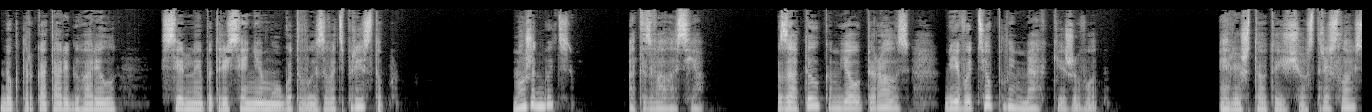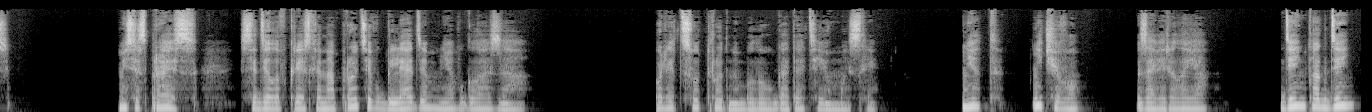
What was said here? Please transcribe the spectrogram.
Доктор Катари говорил, сильные потрясения могут вызвать приступ. «Может быть», — отозвалась я. Затылком я упиралась в его теплый мягкий живот. Или что-то еще стряслось? Миссис Прайс сидела в кресле напротив, глядя мне в глаза. По лицу трудно было угадать ее мысли. «Нет, ничего», — заверила я. «День как день».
